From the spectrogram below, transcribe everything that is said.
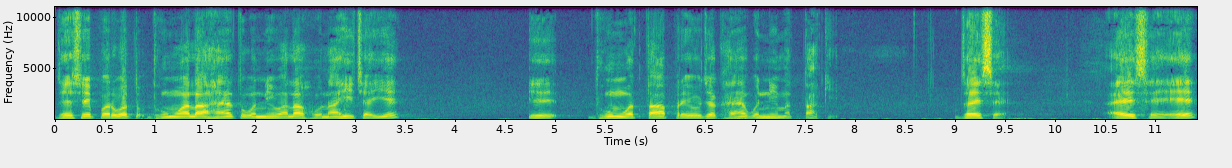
जैसे पर्वत धूम वाला है तो वन्य वाला होना ही चाहिए। ये धूमवत्ता प्रयोजक है वन्यमत्ता की। जैसे, ऐसे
